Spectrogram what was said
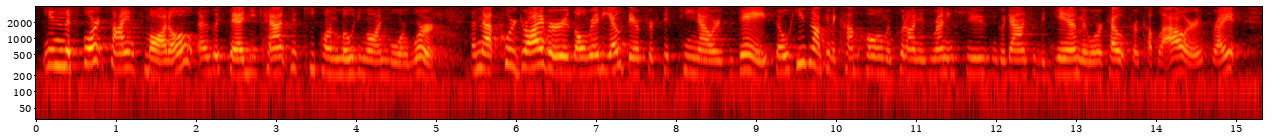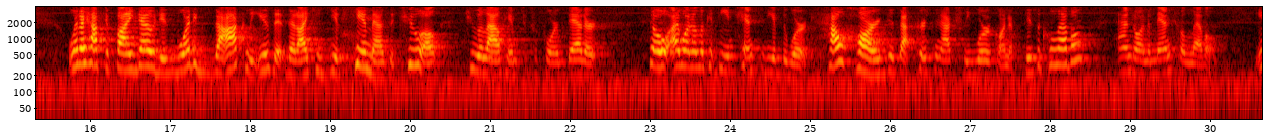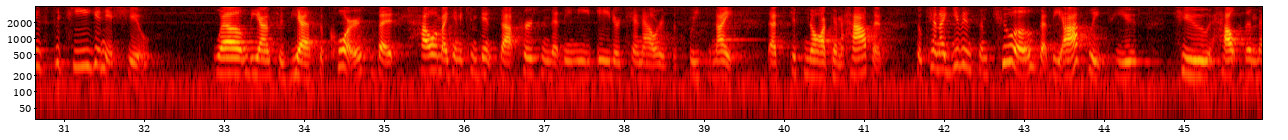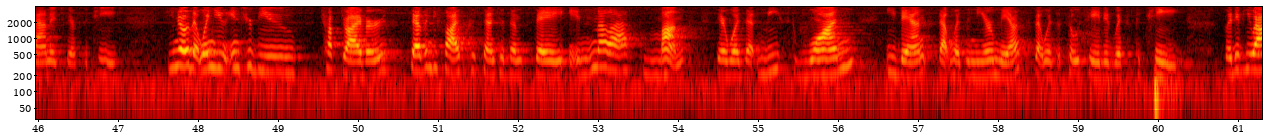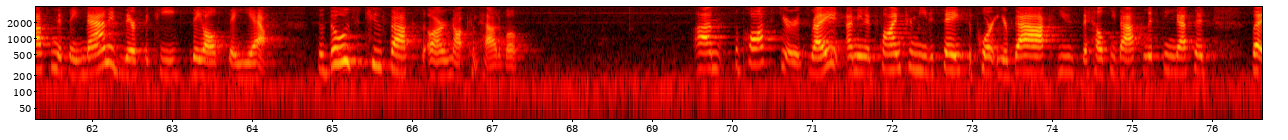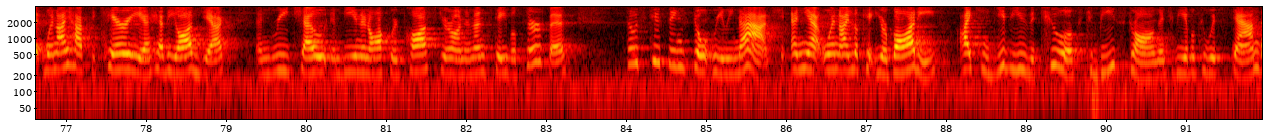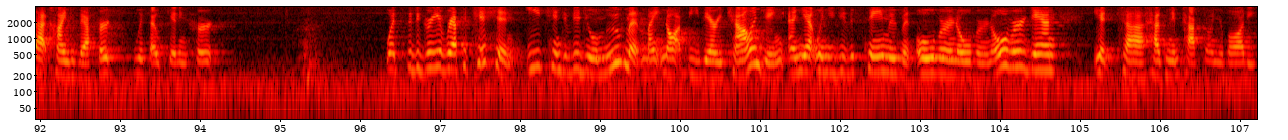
In the sports science model, as I said, you can't just keep on loading on more work. And that poor driver is already out there for 15 hours a day, so he's not going to come home and put on his running shoes and go down to the gym and work out for a couple of hours, right? What I have to find out is what exactly is it that I can give him as a tool to allow him to perform better. So I want to look at the intensity of the work. How hard does that person actually work on a physical level and on a mental level? Is fatigue an issue? Well, the answer is yes, of course, but how am I going to convince that person that they need eight or 10 hours of sleep a night? That's just not going to happen. So can I give him some tools that the athletes use to help them manage their fatigue? Do you know that when you interview truck drivers, 75% of them say in the last month there was at least one event that was a near miss that was associated with fatigue. But if you ask them if they manage their fatigue, they all say yes. So those two facts are not compatible. Um, the postures, right? I mean, it's fine for me to say support your back, use the healthy back lifting methods, but when I have to carry a heavy object and reach out and be in an awkward posture on an unstable surface, those two things don't really match. And yet when I look at your body, I can give you the tools to be strong and to be able to withstand that kind of effort without getting hurt. What's the degree of repetition? Each individual movement might not be very challenging, and yet when you do the same movement over and over and over again, it uh, has an impact on your body.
